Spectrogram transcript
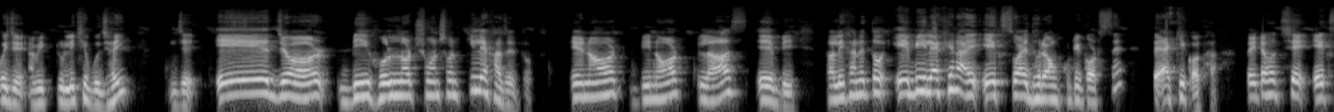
ওই যে আমি একটু লিখে বুঝাই যে এ জর বি হোল নট সমান সমান কি লেখা যেত? A not B not plus A B তাহলে এখানে তো এ বি লেখে নাই এক্স ওয়াই ধরে অঙ্কটি করছে, তো একই কথা। তো এটা হচ্ছে এক্স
